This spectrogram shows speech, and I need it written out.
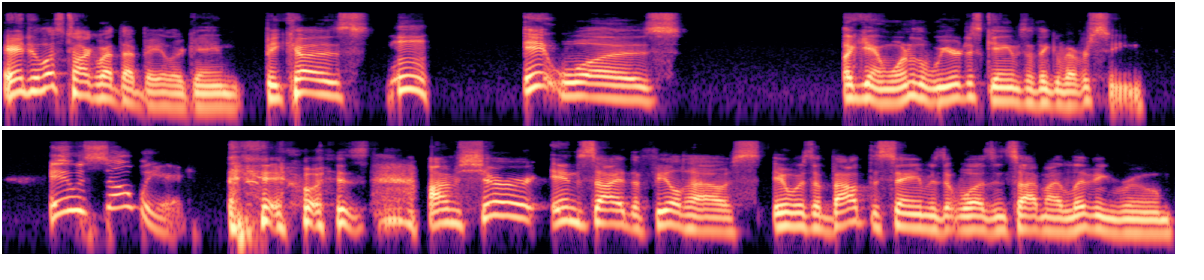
Andrew, let's talk about that Baylor game because Mm. it was again one of the weirdest games I think I've ever seen. it was so weird It was, I'm sure, inside the field house, it was about the same as it was inside my living room,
